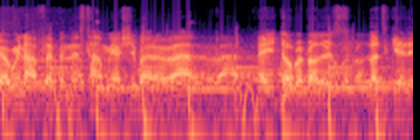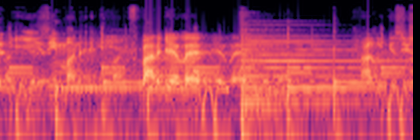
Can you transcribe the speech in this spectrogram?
Yeah, we're not flipping this time. We actually about to rap. Hey, Dobre Brothers, let's get it. Easy money. It's about to get lit. Alright, Lucas, you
